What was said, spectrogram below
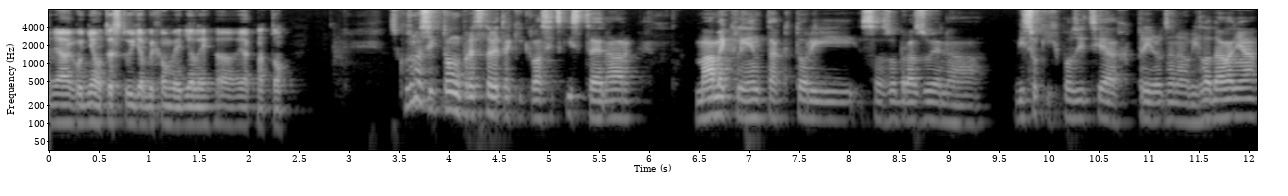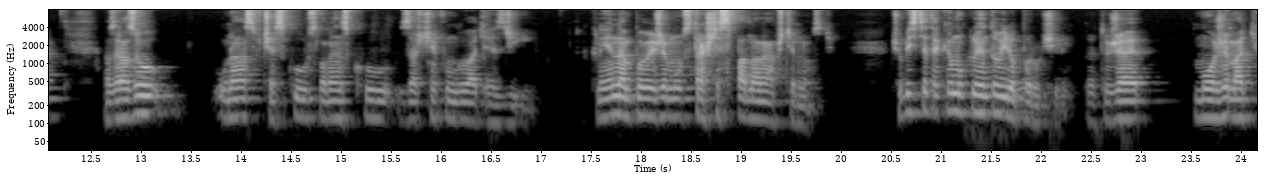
nějak hodně otestují, abychom věděli, jak na to. Skúsme si k tomu predstaviť taký klasický scénár. Máme klienta, ktorý sa zobrazuje na vysokých pozíciách prírodzeného vyhľadávania a zrazu u nás v Česku, Slovensku začne fungovať SGE. Klient nám povie, že mu strašne spadla návštevnosť. Čo by ste takému klientovi doporučili? Pretože môže mať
